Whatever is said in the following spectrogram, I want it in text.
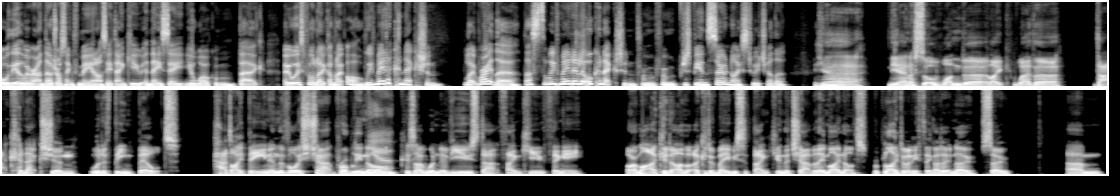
or the other way around, they'll drop something for me and I'll say thank you and they say you're welcome back. I always feel like I'm like, oh, we've made a connection. Like right there. That's we've made a little connection from from just being so nice to each other. Yeah. Yeah, and I sort of wonder like whether that connection would have been built had I been in the voice chat. Probably not, Yeah. because I wouldn't have used that thank you thingy. Or I might, I could, I could have maybe said thank you in the chat, but they might not have replied to anything. I don't know. So, um,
